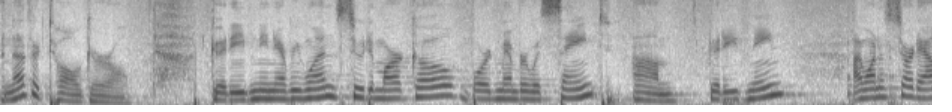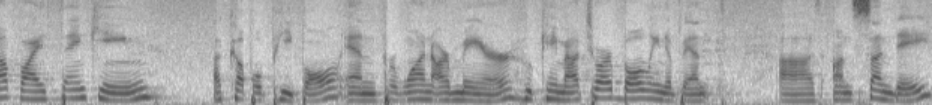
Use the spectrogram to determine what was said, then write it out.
Another tall girl. Good evening, everyone. Sue DeMarco, board member with Saint. Um, Good evening. I want to start out by thanking a couple people, and for one, our mayor, who came out to our bowling event uh, on Sunday,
